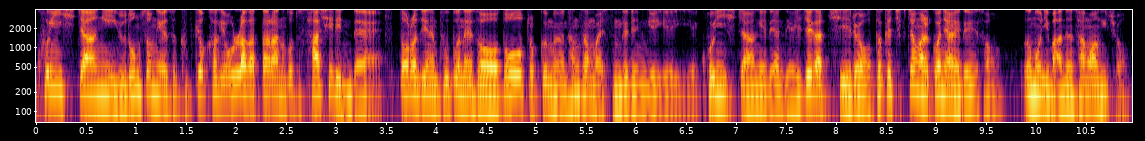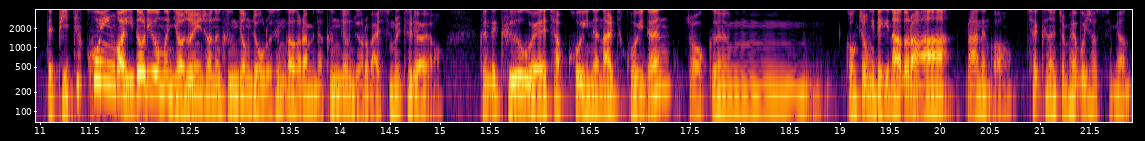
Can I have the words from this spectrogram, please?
코인 시장이 유동성에 의해서 급격하게 올라갔다라는 것도 사실인데 떨어지는 부분에서도 조금은 항상 말씀드리는 게 이게, 이게 코인 시장에 대한 내재 가치를 어떻게 측정할 거냐에 대해서 의문이 많은 상황이죠. 근데 비트코인과 이더리움은 여전히 저는 긍정적으로 생각을 합니다. 긍정적으로 말씀을 드려요. 근데 그 외에 잡코인은 알트코인은 조금 걱정이 되긴 하더라 라는 거 체크는 좀 해보셨으면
